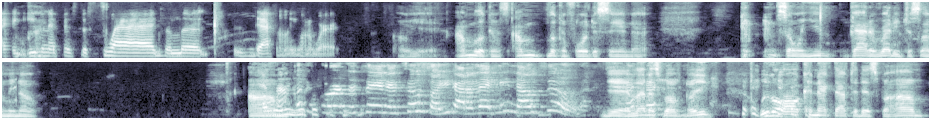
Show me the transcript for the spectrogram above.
Like okay. even if it's the swag, the look, it's definitely gonna work. Oh yeah. I'm looking I'm looking forward to seeing that. so when you got it ready, just let me know. Um, I'm looking forward to seeing it too, so you gotta let me know too. Yeah, let us both know. We're gonna all connect after this, but um,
